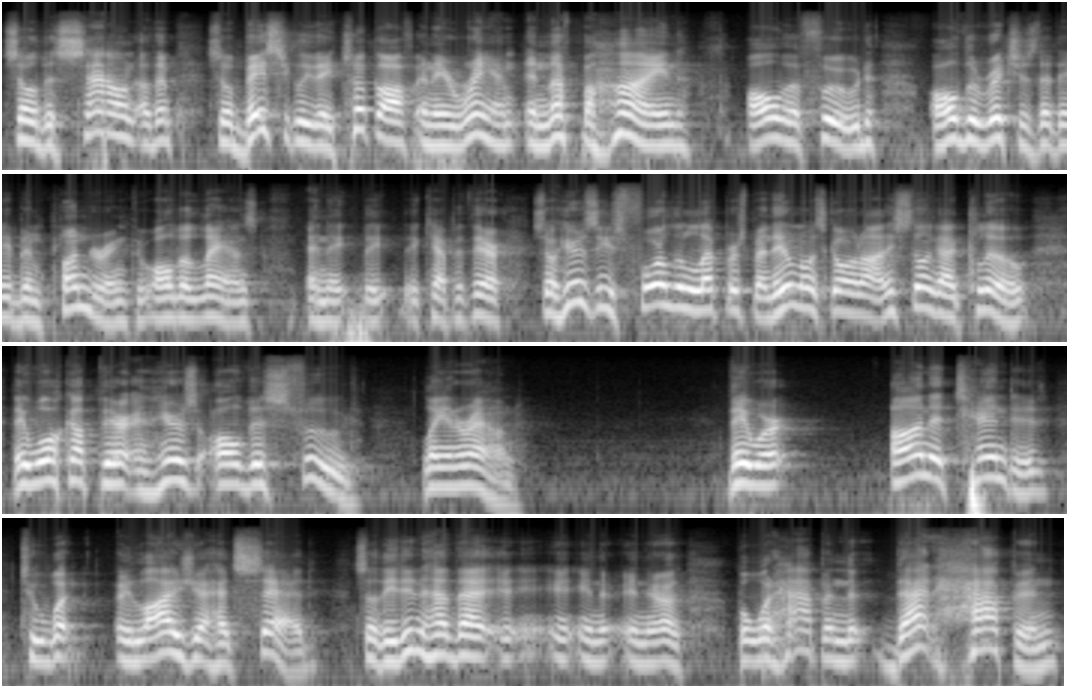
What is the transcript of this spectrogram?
so the sound of them, so basically they took off and they ran and left behind all the food, all the riches that they'd been plundering through all the lands, and they, they, they kept it there. So here's these four little leprous men. They don't know what's going on. They still got a clue. They walk up there, and here's all this food laying around. They were unattended to what Elijah had said. So they didn't have that in, in, in their. But what happened, that happened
